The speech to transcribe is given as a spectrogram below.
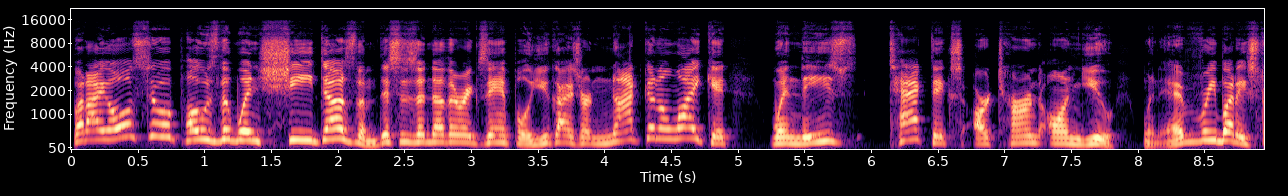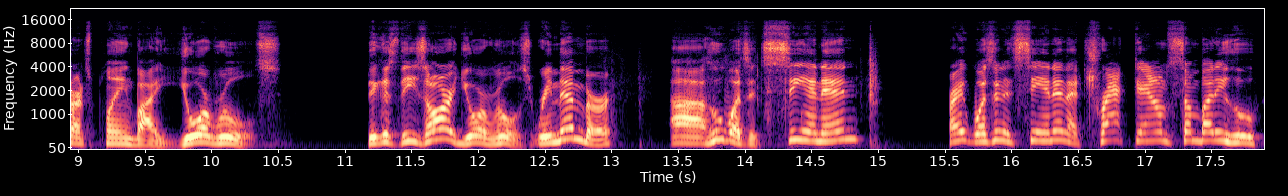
But I also oppose them when she does them. This is another example. You guys are not going to like it when these tactics are turned on you, when everybody starts playing by your rules. Because these are your rules. Remember, uh, who was it? CNN, right? Wasn't it CNN that tracked down somebody who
